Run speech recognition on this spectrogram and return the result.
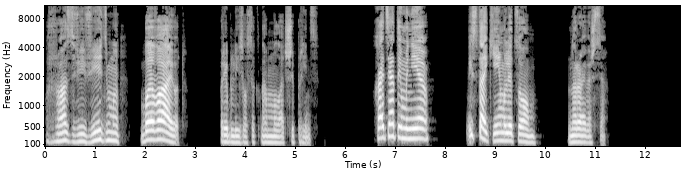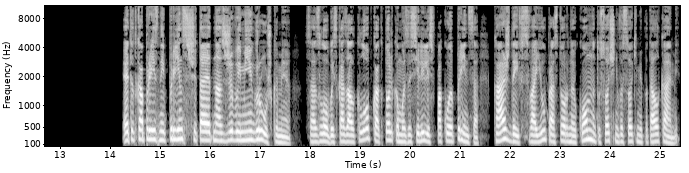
Разве ведьмы бывают? Приблизился к нам младший принц. Хотя ты мне и с таким лицом нравишься. Этот капризный принц считает нас живыми игрушками, со злобой сказал Клоп, как только мы заселились в покое принца, каждый в свою просторную комнату с очень высокими потолками.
